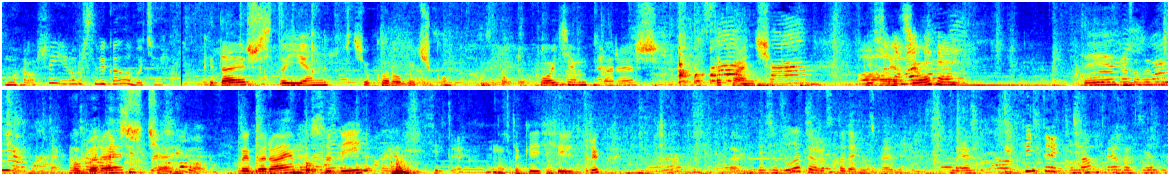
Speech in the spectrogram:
суму грошей і робиш собі каву або чай. Кидаєш стоєн в цю коробочку. Потім береш стаканчик. Після цього ти обираєш чай. Вибираємо собі ну, такий фільтрик. Так, я забула його розкладати насправді. Беремо фільтрик і нам треба взяти.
